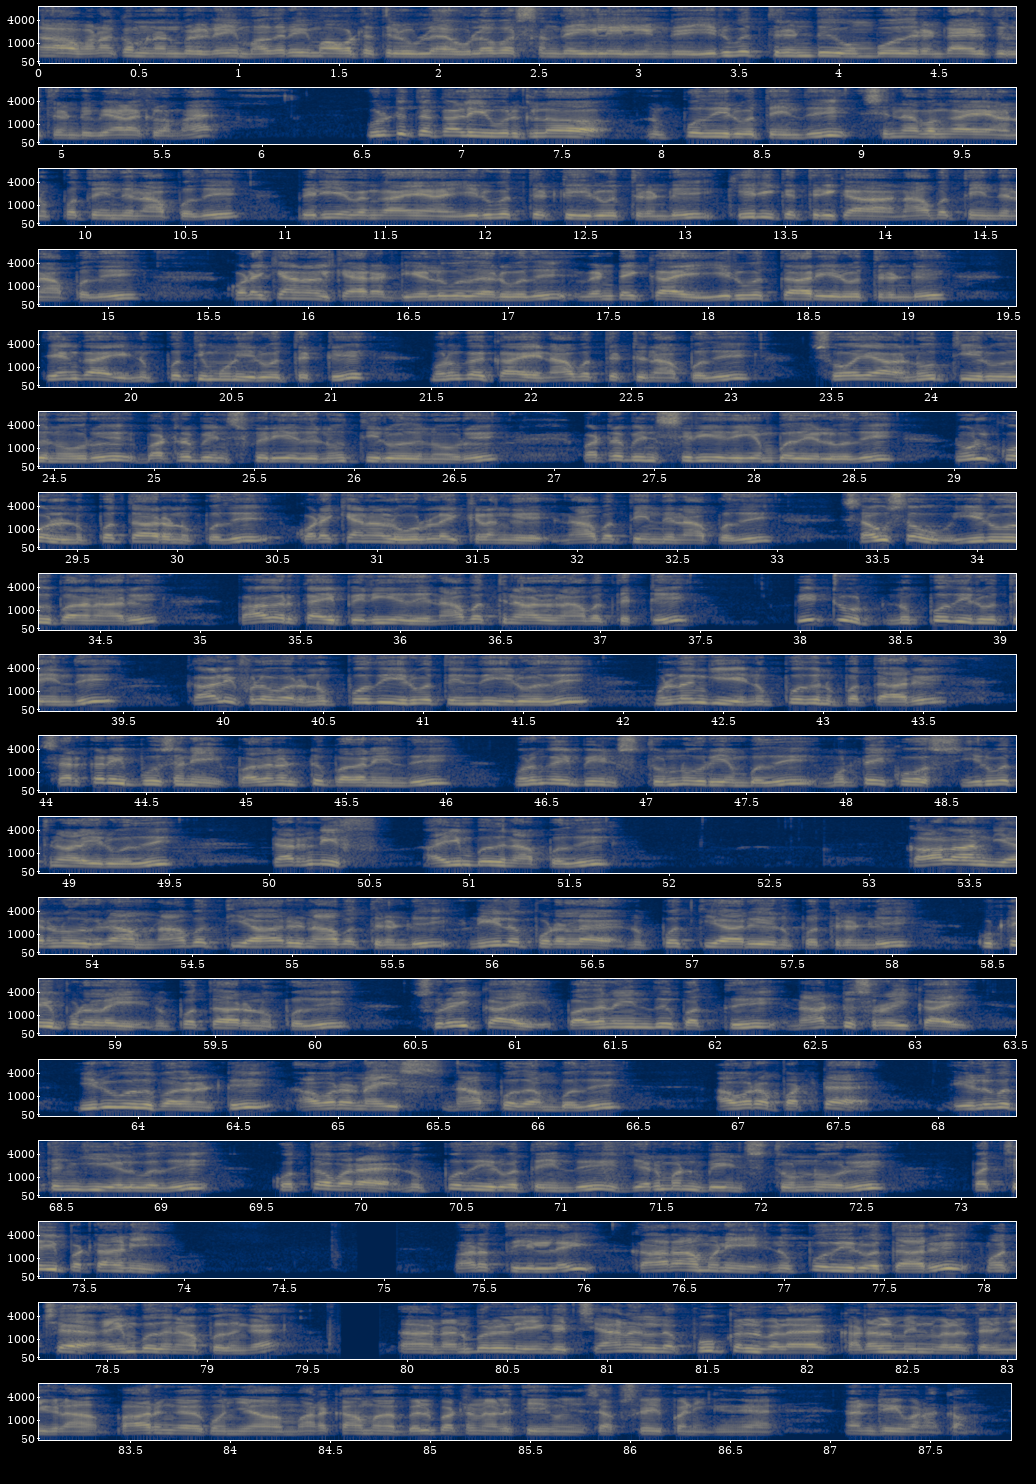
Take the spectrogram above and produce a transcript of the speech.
வணக்கம் நண்பர்களே. மதுரை மாவட்டத்தில் உள்ள உழவர் சந்தைகளில் இன்று இருபத்தி ரெண்டு ஒம்பது ரெண்டாயிரத்தி இருபத்தி ரெண்டு வியாழக்கிழமை. உருட்டு தக்காளி ஒரு கிலோ முப்பது இருபத்தைந்து சின்ன வெங்காயம் முப்பத்தைந்து நாற்பது பெரிய வெங்காயம் இருபத்தெட்டு இருபத்தி ரெண்டு கீரி கத்திரிக்காய் நாற்பத்தைந்து நாற்பது கொடைக்கானல் கேரட் எழுபது அறுபது வெண்டைக்காய் இருபத்தாறு இருபத்தி ரெண்டு தேங்காய் முப்பத்தி மூணு இருபத்தெட்டு முருங்கைக்காய் நாற்பத்தெட்டு நாற்பது சோயா நூற்றி இருபது நூறு பட்டர் பீன்ஸ் பெரியது நூற்றி இருபது நூறு பட்டர் பீன்ஸ் சிறியது எண்பது எழுபது நூல்கோல் முப்பத்தாறு முப்பது கொடைக்கானல் உருளைக்கிழங்கு நாற்பத்தைந்து நாற்பது சவ்சவ் இருபது பதினாறு பாகற்காய் பெரியது நாற்பத்தி நாலு நாற்பத்தெட்டு பீட்ரூட் முப்பது இருபத்தைந்து காலிஃப்ளவர் முப்பது இருபத்தைந்து இருபது முள்ளங்கி முப்பது முப்பத்தாறு சர்க்கரை பூசணி பதினெட்டு பதினைந்து முருங்கை பீன்ஸ் தொண்ணூறு எண்பது முட்டைக்கோஸ் இருபத்தி நாலு இருபது டர்னிஃப் ஐம்பது நாற்பது காளான் இரநூறு கிராம் நாற்பத்தி ஆறு நாற்பத்தி ரெண்டு நீலப்புடலை முப்பத்தி ஆறு முப்பத்தி ரெண்டு குட்டை புடலை முப்பத்தாறு முப்பது. சுரைக்காய் பதினைந்து பத்து. நாட்டு சுரைக்காய் இருபது பதினெட்டு. அவர நைஸ் நாற்பது ஐம்பது. அவரப்பட்டை பட்டை எழுபத்தஞ்சி எழுபது. கொத்தவரை முப்பது இருபத்தைந்து. ஜெர்மன் பீன்ஸ் தொண்ணூறு. பச்சை பட்டாணி வரத்து இல்லை. காராமணி முப்பது இருபத்தாறு. மொச்சை ஐம்பது நாற்பதுங்க. நண்பர்கள் எங்கள் சேனலில் பூக்கள் விலை கடல் மீன் விலை தெரிஞ்சுக்கலாம். பாருங்கள் கொஞ்சம் மறக்காமல் பெல் பட்டன் அழுத்தி கொஞ்சம் சப்ஸ்கிரைப் பண்ணிக்கோங்க. நன்றி வணக்கம்.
